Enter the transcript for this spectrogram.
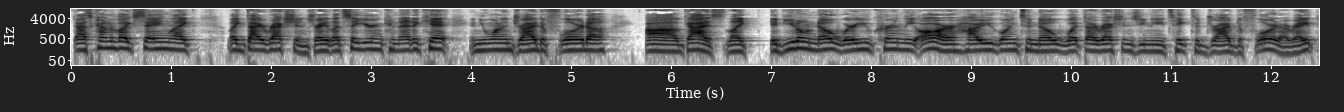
that's kind of like saying, like, like directions, right? Let's say you're in Connecticut and you want to drive to Florida. Uh, guys, like if you don't know where you currently are, how are you going to know what directions you need to take to drive to Florida, right?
